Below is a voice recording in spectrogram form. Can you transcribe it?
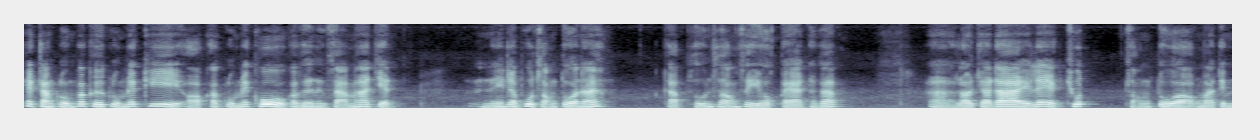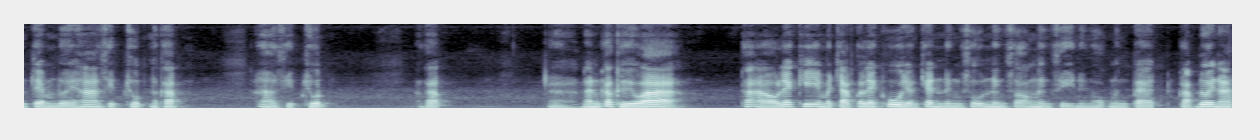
เลขต่างกลุ่มก็คือกลุ่มเลขคี่ออกกับกลุ่มเลขคู่ก็คือหนึ่งสามห้าเจ็ดอันนี้เราพูด 2 ตัวนะ กับ 02468 นะครับเราจะได้เลขชุด 2 ตัวออกมาเต็มๆเลย 50 ชุดนะครับ 50 ชุดนะครับนั่นก็คือว่า ถ้าเอาเลขคี่มาจับกับเลขคู่อย่างเช่น 1 0 1 2 1 4 1 6 1 8 กลับด้วยนะ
